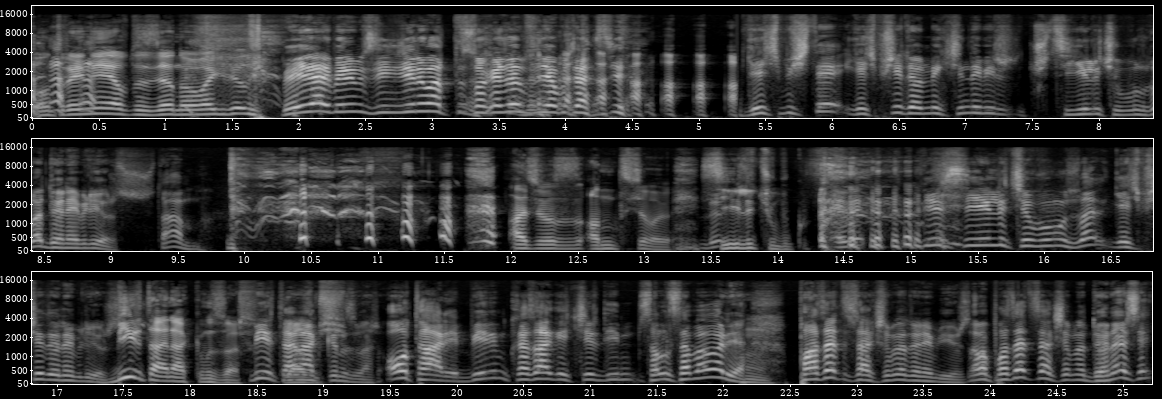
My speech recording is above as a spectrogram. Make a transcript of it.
Kontrayı niye yaptınız ya? Normal gidiyorduk. Beyler benim zincirim attı. Sokacağım sizi yapacağınız şey. Geçmişte, geçmişe dönmek için de bir ç- sihirli çubuğumuz var. Dönebiliyoruz. Tamam mı? Açmasız anlatışa bak. Sihirli çubuk. Evet. bir sihirli çubuğumuz var. Geçmişe dönebiliyoruz. Bir tane hakkımız var. Bir tane Yazmış. hakkınız var. O tarih benim kaza geçirdiğim salı sabah var ya Hı. pazartesi akşamına dönebiliyoruz. Ama pazartesi akşamına dönersek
